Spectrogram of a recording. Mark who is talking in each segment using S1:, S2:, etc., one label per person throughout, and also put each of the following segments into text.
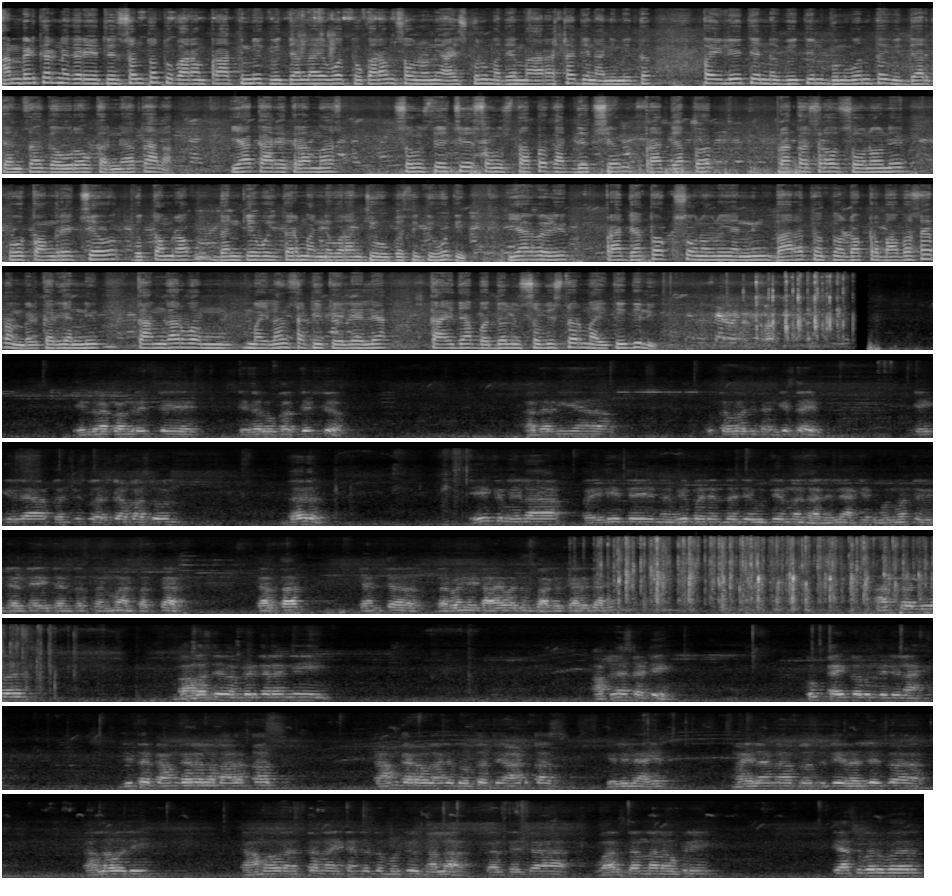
S1: आंबेडकर नगर येथील संत तुकाराम प्राथमिक विद्यालय व तुकाराम सोनवणे हायस्कूलमध्ये महाराष्ट्र दिनानिमित्त पहिले ते नववीतील गुणवंत विद्यार्थ्यांचा गौरव करण्यात आला. या कार्यक्रमास संस्थेचे संस्थापक अध्यक्ष प्राध्यापक प्रकाशराव सोनवणे व काँग्रेसचे उत्तमराव दणके व इतर मान्यवरांची उपस्थिती होती. यावेळी प्राध्यापक सोनवणे यांनी भारतरत्न डॉक्टर बाबासाहेब आंबेडकर यांनी कामगार व महिलांसाठी केलेल्या कायद्याबद्दल सविस्तर माहिती दिली.
S2: इंदिरा काँग्रेसचे जिल्हा उपाध्यक्ष आदरणीय उत्तमरावजी धनके साहेब हे गेल्या पंचवीस वर्षापासून दर एक मेला पहिली ते नववी पर्यंत जे उत्तीर्ण झालेले आहेत गुणवंत विद्यार्थी आहेत त्यांचा सन्मान सत्कार करतात. त्यांचं सर्वांनी टाळ्या वाजून स्वागत करत आहे. आजचा दिवस बाबासाहेब आंबेडकरांनी आपल्यासाठी खूप काही करून दिलेलं आहे. जिथं कामगाराला बारा तास काम करावं लागत होतं ते आठ तास केलेले आहेत. महिलांना प्रसूती रजेचा कालावधी कामावर असताना एखाद्याचा मृत्यू झाला तर त्याच्या वारसांना नोकरी. त्याचबरोबर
